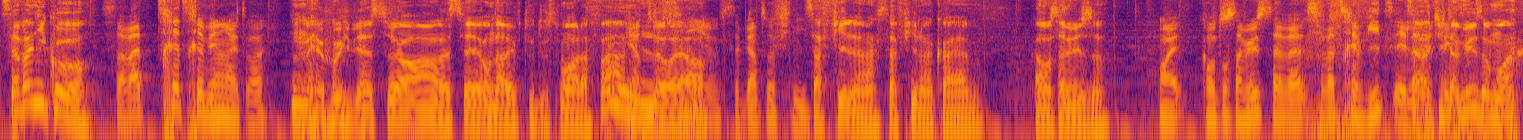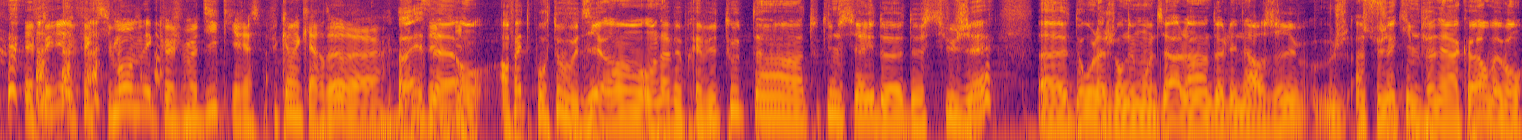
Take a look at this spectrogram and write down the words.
Ça va, Nico? Ça va très très bien et toi? Mais oui, bien sûr. hein, on arrive tout doucement à la fin, Bientôt C'est bientôt fini. Ça file, hein, ça file hein, quand même. Quand on s'amuse. Ouais, quand on s'amuse, ça va, ça va très vite. Et Ça là, va, tu t'amuses au moins effe- Effectivement, mais que je me dis qu'il reste plus qu'un quart d'heure. euh, Ouais, on- en fait, pour tout vous dire, hein, on avait prévu tout un, toute une série de, de sujets, euh, dont la journée mondiale hein, de l'énergie, un sujet qui me tenait à cœur, mais bon,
